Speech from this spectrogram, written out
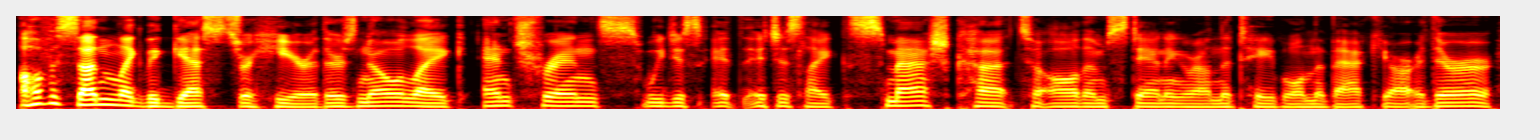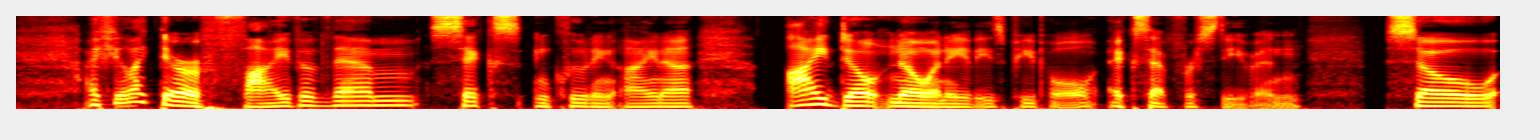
all of a sudden like the guests are here. There's no like entrance. We just it, it's just like smash cut to all them standing around the table in the backyard. There are i feel like there are five of them six including ina. I don't know any of these people except for stephen. So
